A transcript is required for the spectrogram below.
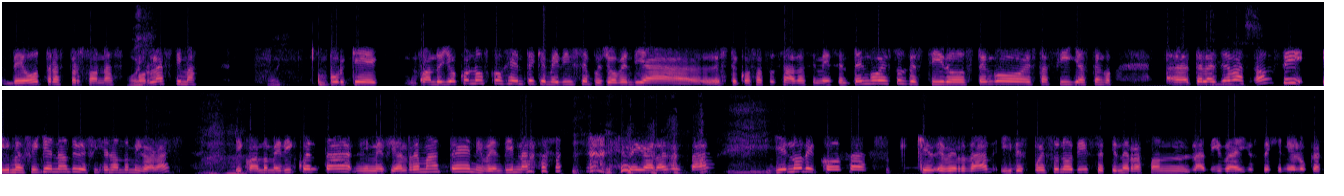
de otras personas por lástima. Porque cuando yo conozco gente que me dicen, pues yo vendía este cosas usadas y me dicen, tengo estos vestidos, tengo estas sillas, tengo, ah, ¿te las llevas? Oh, sí, y me fui llenando y me fui llenando mi garage. Y cuando me di cuenta, ni me fui al remate, ni vendí nada. mi garage está lleno de cosas que de verdad, y después uno dice, tiene razón la diva y usted, genio Lucas,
